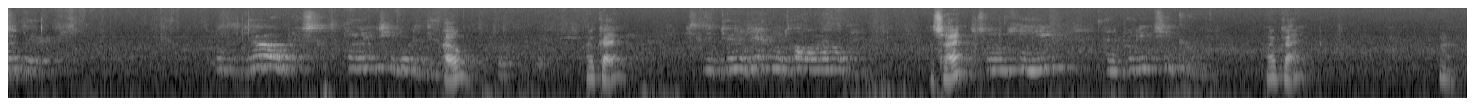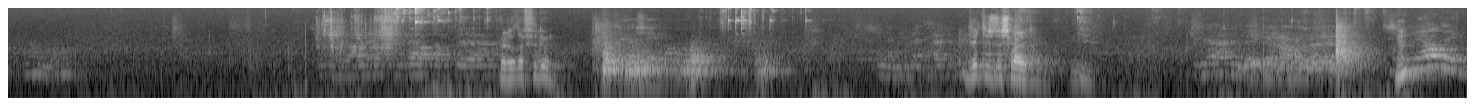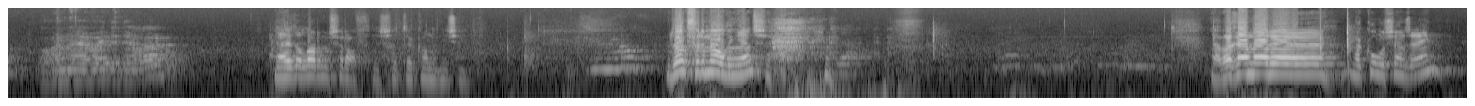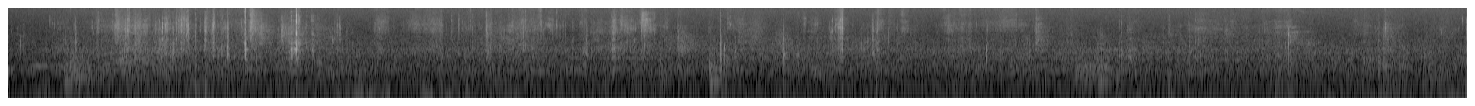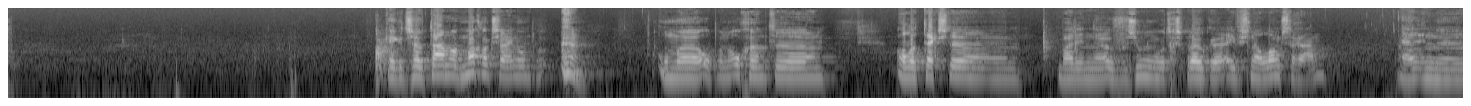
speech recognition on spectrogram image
Oh. Oké. De deur dicht moet allemaal. Wat zei je? En de politie komen. Oké. Wil je dat even doen? Dit is de sleutel. Het is Hm? een melding. Nog een, eh, hoe heet het, een alarm? Nee, het alarm is eraf, dus dat eh, kan niet. Het een melding. Bedankt voor de melding, Jens. Nou, we gaan naar, eh naar Colossense 1. Kijk, het zou tamelijk makkelijk zijn om, om eh, op een ochtend eh, alle teksten waarin eh, over verzoening wordt gesproken even snel langs te gaan. En in uh,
